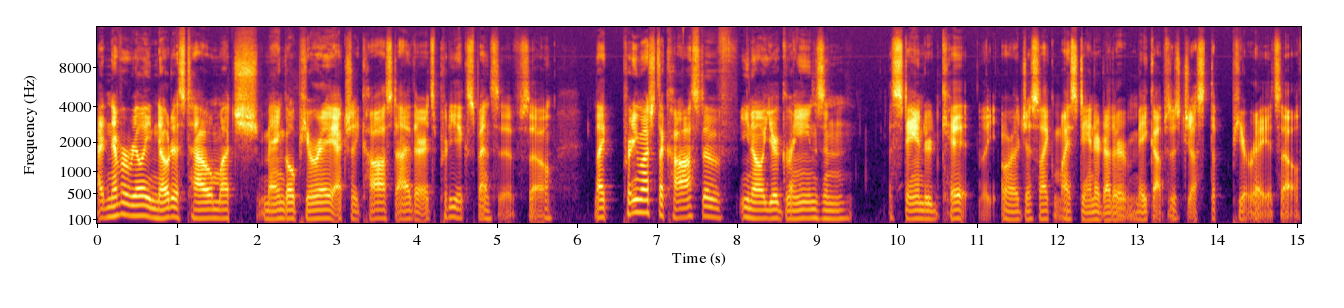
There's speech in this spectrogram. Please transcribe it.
I'd never really noticed how much mango puree actually cost either. It's pretty expensive. So, like, pretty much the cost of you know your greens and a standard kit, or just like my standard other makeups is just the puree itself.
